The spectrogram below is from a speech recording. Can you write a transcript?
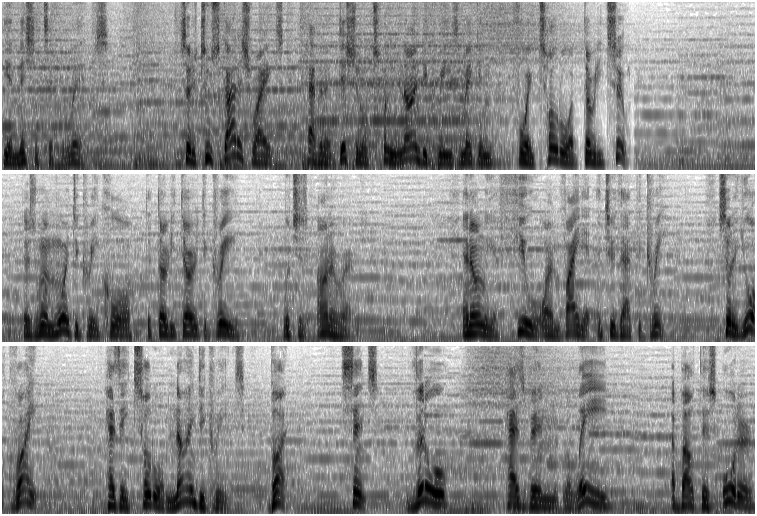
the initiative lives. So the two Scottish rites have an additional 29 degrees, making for a total of 32. There's one more degree called the 33rd degree, which is honorary. And only a few are invited into that degree. So the York Rite has a total of nine degrees, but since little has been relayed about this order,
